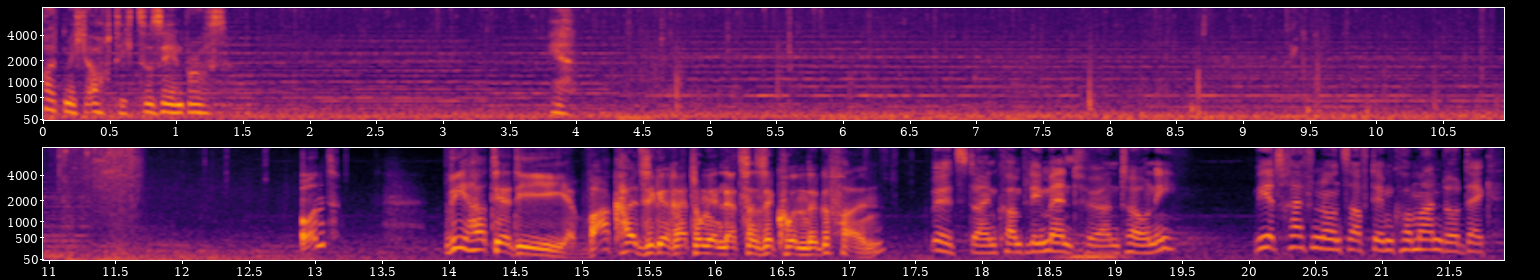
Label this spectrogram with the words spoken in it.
Freut mich auch, dich zu sehen, Bruce. Ja. Und? Wie hat dir die waghalsige Rettung in letzter Sekunde gefallen? Willst du ein Kompliment hören, Tony? Wir treffen uns auf dem Kommandodeck.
